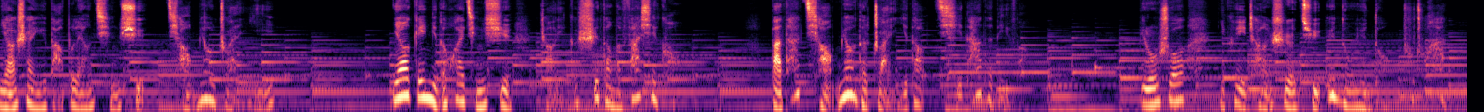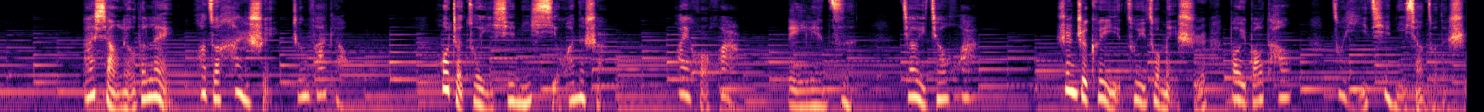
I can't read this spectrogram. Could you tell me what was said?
你要善于把不良情绪巧妙转移。你要给你的坏情绪找一个适当的发泄口，把它巧妙地转移到其他的地方。比如说，你可以尝试去运动运动，把想流的泪化作汗水蒸发掉；或者做一些你喜欢的事儿，画一会儿画，练一练字，浇一浇花，甚至可以做一做美食，煲一煲汤，做一切你想做的事，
